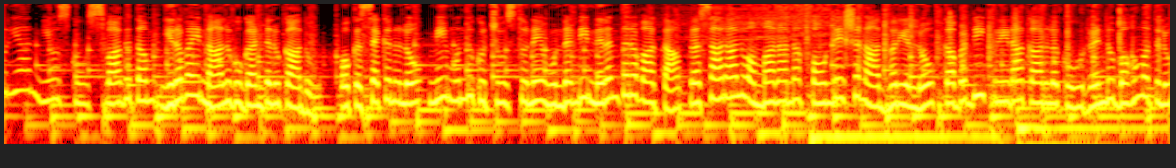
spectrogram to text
న్యూస్కు స్వాగతం. ఇరవై నాలుగు గంటలు కాదు. ఒక సెకనులో మీ ముందుకు చూస్తూనే ఉండండి. నిరంతర వార్త ప్రసారాలు అమ్మానాన్న ఫౌండేషన్ ఆధ్వర్యంలో కబడ్డీ క్రీడాకారులకు రెండు బహుమతులు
